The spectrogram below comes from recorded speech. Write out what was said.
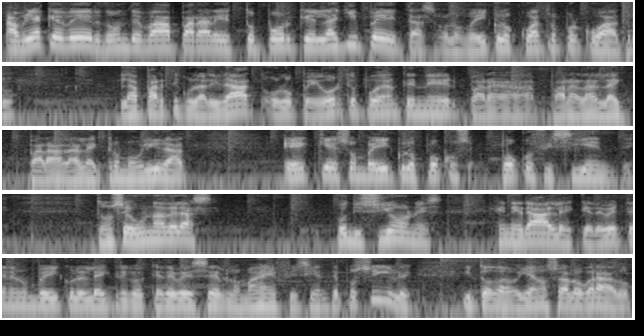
habría que ver dónde va a parar esto porque las jipetas o los vehículos 4x4 la particularidad o lo peor que puedan tener para, para, la, para la electromovilidad es que son vehículos poco, poco eficientes. Entonces una de las condiciones generales que debe tener un vehículo eléctrico es que debe ser lo más eficiente posible y todavía no se ha logrado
